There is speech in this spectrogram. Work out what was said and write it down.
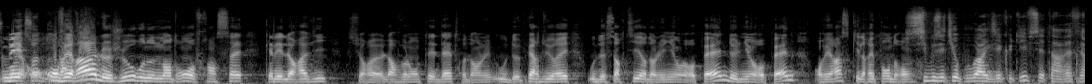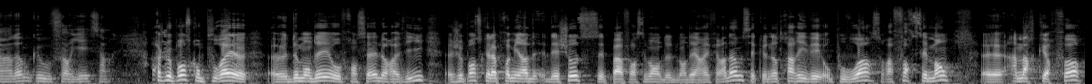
ils- mais personne on, verra le jour où nous demanderons aux Français quel est leur avis sur euh, leur volonté d'être dans le- ou de perdurer ou de sortir dans l'Union européenne, de l'Union européenne. On verra ce qu'ils répondront. Si vous étiez au pouvoir exécutif, c'est un référendum que vous feriez, ça? Ah, je pense qu'on pourrait euh, euh, demander aux Français leur avis. Je pense que la première des choses, c'est pas forcément de demander un référendum, c'est que notre arrivée au pouvoir sera forcément euh, un marqueur fort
